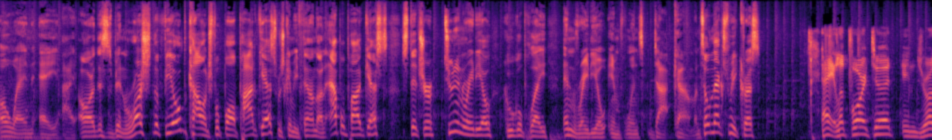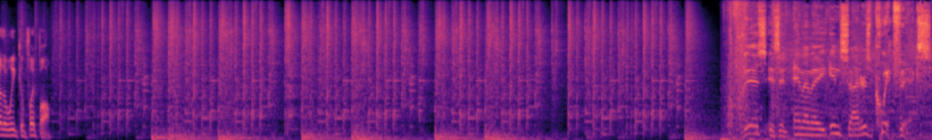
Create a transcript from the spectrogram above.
O N A I R. This has been Rush the Field, college football podcast, which can be found on Apple Podcasts, Stitcher, TuneIn Radio, Google Play, and RadioInfluence.com. Until next week, Chris. Hey, look forward to it. Enjoy the week of football. This is an MMA Insider's Quick Fix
